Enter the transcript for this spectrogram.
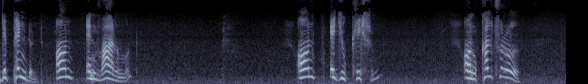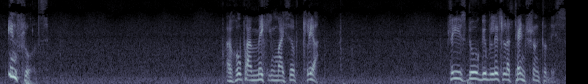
dependent on environment, on education, on cultural influence. I hope I'm making myself clear. Please do give little attention to this.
